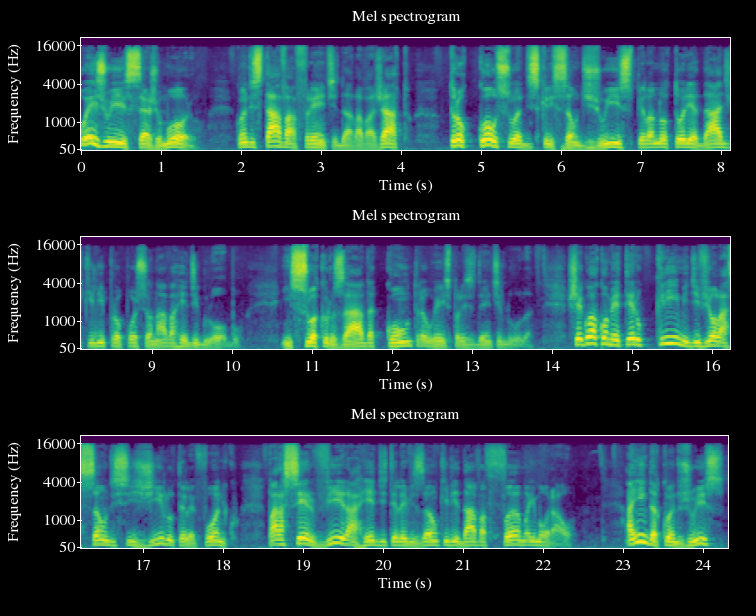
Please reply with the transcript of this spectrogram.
O ex-juiz Sérgio Moro, quando estava à frente da Lava Jato, trocou sua descrição de juiz pela notoriedade que lhe proporcionava a Rede Globo, em sua cruzada contra o ex-presidente Lula. Chegou a cometer o crime de violação de sigilo telefônico para servir à rede de televisão que lhe dava fama e moral. Ainda quando juiz,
